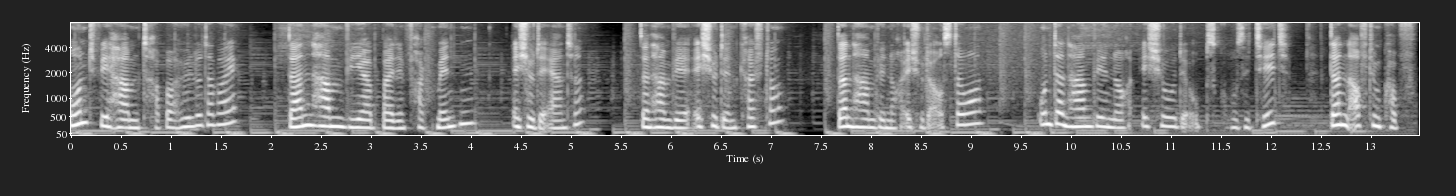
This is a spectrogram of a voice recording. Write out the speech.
Und wir haben Trapperhöhle dabei. Dann haben wir bei den Fragmenten Echo der Ernte. Dann haben wir Echo der Entkräftung. Dann haben wir noch Echo der Ausdauer. Und dann haben wir noch Echo der Obskurosität. Dann auf dem Kopf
